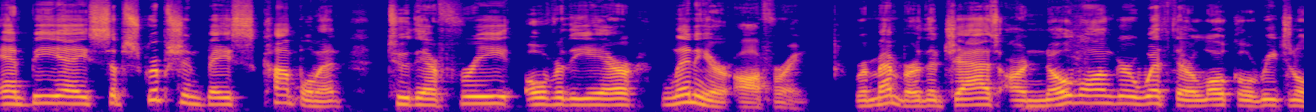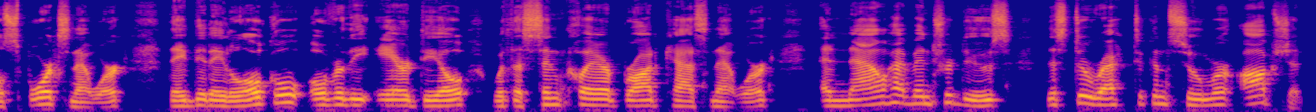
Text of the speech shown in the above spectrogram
and be a subscription based complement to their free over the air linear offering. Remember, the Jazz are no longer with their local regional sports network. They did a local over the air deal with the Sinclair Broadcast Network and now have introduced this direct to consumer option.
